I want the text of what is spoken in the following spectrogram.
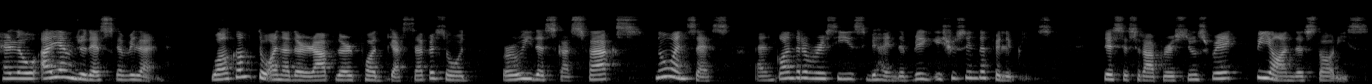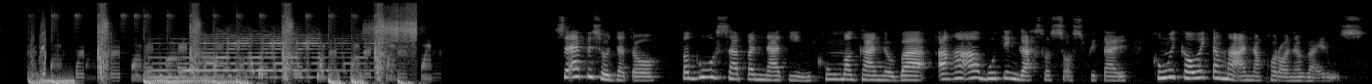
Hello, I am Judes Gavilan. Welcome to another Rappler podcast episode where we discuss facts, nuances, and controversies behind the big issues in the Philippines. This is Rappler's Newsbreak Beyond the Stories. Sa episode na to, pag-uusapan natin kung magkano ba ang aabuting gastos sa ospital kung ikaw ay tamaan ng coronavirus.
